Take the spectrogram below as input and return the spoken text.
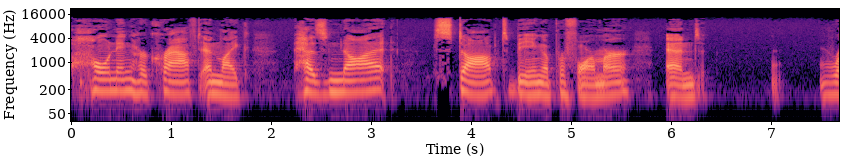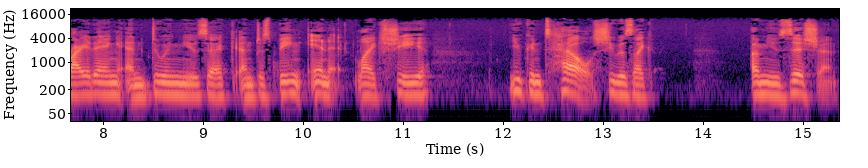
honing her craft and like has not stopped being a performer and writing and doing music and just being in it. Like she you can tell she was like a musician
